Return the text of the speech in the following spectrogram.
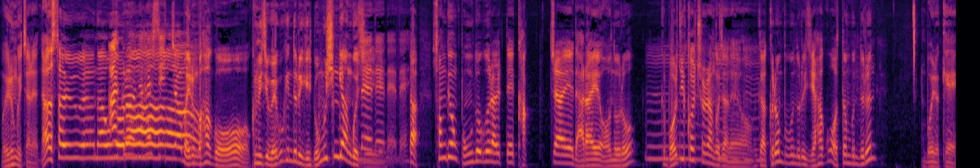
뭐 이런 거 있잖아요. 나사유야 아, 나오너라. 그럼요. 할수 있죠. 막 이런 거 하고. 그럼 이제 외국인들은 이게 너무 신기한 거지. 네네네네. 그러니까 성경 봉독을 할 때 각자의 나라의 언어로 그 멀티컬처럴한 거잖아요. 음, 음, 음. 그러니까 그런 부분으로 이제 하고 어떤 분들은 뭐 이렇게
